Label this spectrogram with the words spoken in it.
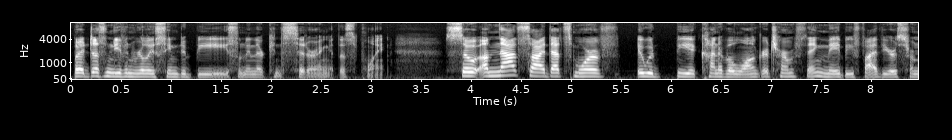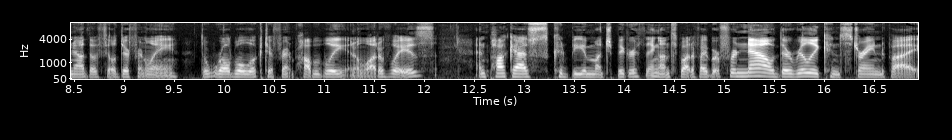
But it doesn't even really seem to be something they're considering at this point. So on that side, that's more of it would be a kind of a longer term thing. Maybe five years from now, they'll feel differently. The world will look different, probably in a lot of ways. And podcasts could be a much bigger thing on Spotify. But for now, they're really constrained by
